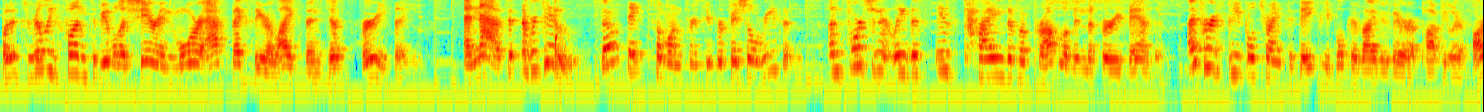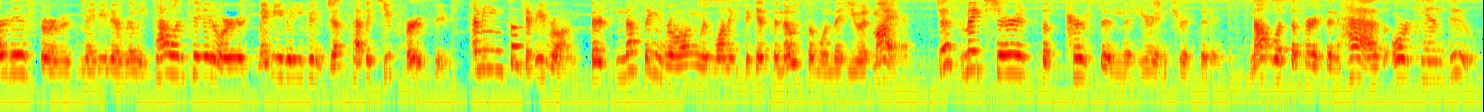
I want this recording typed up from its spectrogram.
but it's really fun to be able to share in more aspects of your life than just furry things. And now, tip number two. Don't date someone for superficial reasons. Unfortunately, this is kind of a problem in the furry fandom. I've heard of people trying to date people because either they're a popular artist, or maybe they're really talented, or maybe they even just have a cute fursuit. I mean, don't get me wrong, there's nothing wrong with wanting to get to know someone that you admire. Just make sure it's the person that you're interested in, not what the person has or can do.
